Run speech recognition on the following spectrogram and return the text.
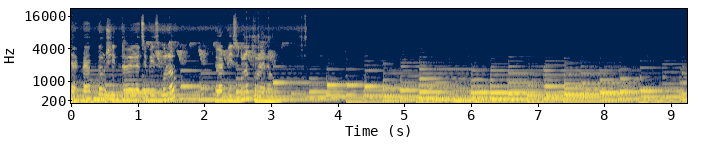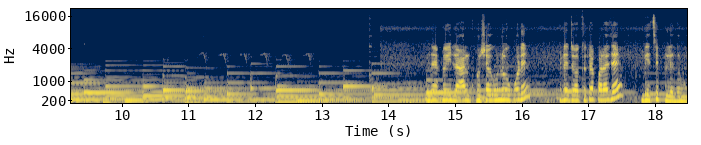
দেখো, একদম সিদ্ধ হয়ে গেছে বীজগুলো। এবার বীজগুলো তুলে নেব। দেখো এই লাল খোসাগুলো উপরে, এটা যতটা পারা যায় বেছে ফেলে দেবো।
